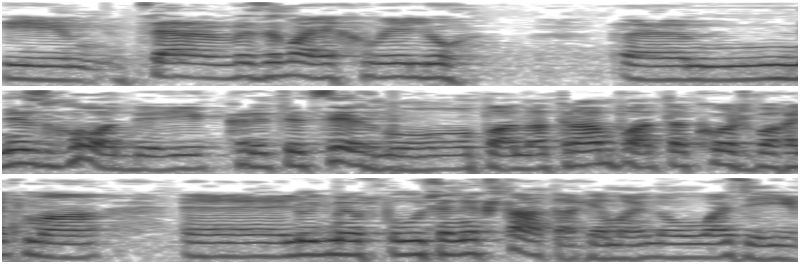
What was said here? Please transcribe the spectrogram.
І це визиває хвилю е, незгоди і критицизму пана Трампа, а також багатьма людьми у Сполучених Штатах. Я маю на увазі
